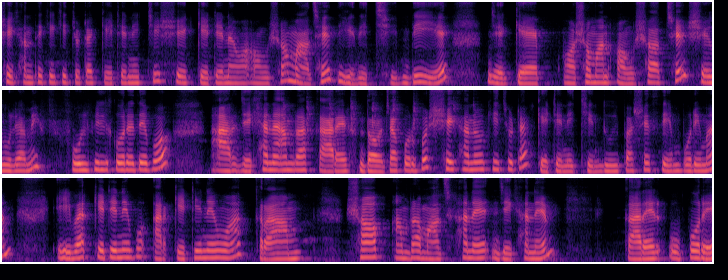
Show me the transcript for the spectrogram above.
সেখান থেকে কিছুটা কেটে নিচ্ছি। সে কেটে নেওয়া অংশ মাঝে দিয়ে দিচ্ছি। দিয়ে যে গ্যাপ অসমান অংশ আছে, সেগুলো আমি ফুলফিল করে দেব। আর যেখানে আমরা কারের দরজা করব, সেখানেও কিছুটা কেটে নিচ্ছি। দুই পাশে সেম পরিমাণ। এইবার কেটে নেব। আর কেটে নেওয়া ক্রাম সব আমরা মাঝখানে যেখানে কারের উপরে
